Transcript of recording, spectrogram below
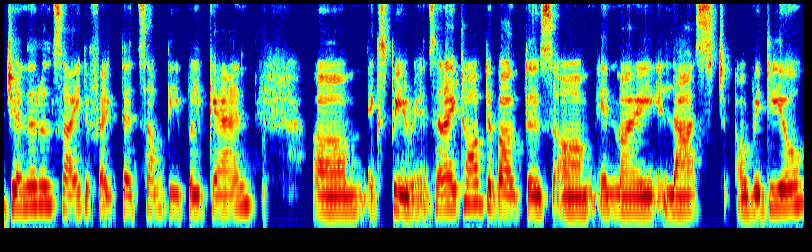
general side effect that some people can um, experience. And I talked about this um, in my last uh, video.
